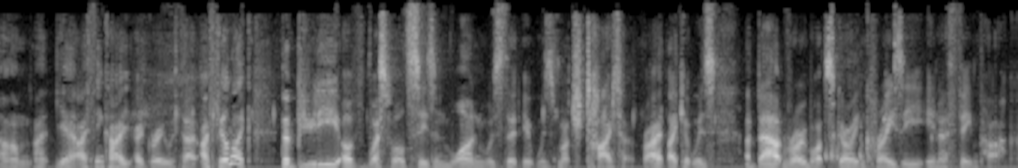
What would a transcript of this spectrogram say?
Um, I, yeah, I think I agree with that. I feel like the beauty of Westworld season one was that it was much tighter, right? Like it was about robots going crazy in a theme park,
